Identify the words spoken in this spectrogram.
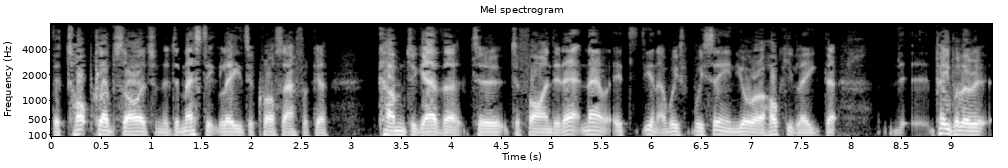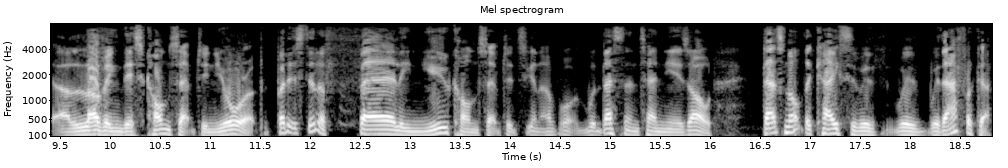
the top club sides from the domestic leagues across Africa come together to, to find it out. Now it's, you know, we we see in Euro Hockey League that th- people are, are loving this concept in Europe, but it's still a fairly new concept. It's, you know, what, less than 10 years old. That's not the case with with with Africa,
